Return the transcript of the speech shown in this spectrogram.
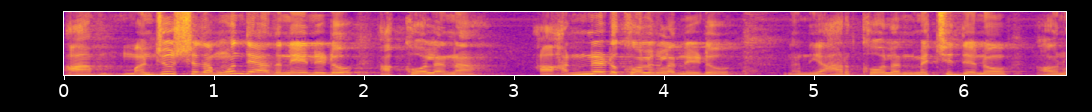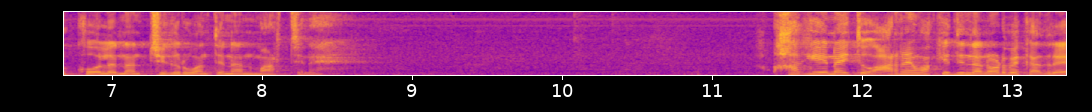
ಆ ಮಂಜೂಷದ ಮುಂದೆ ಅದನ್ನೇನಿಡು ಆ ಕೋಲನ್ನು ಆ ಹನ್ನೆರಡು ಕೋಲುಗಳನ್ನು ಇಡು. ನಾನು ಯಾರು ಕೋಲನ್ನು ಮೆಚ್ಚಿದ್ದೇನೋ ಅವನ ಕೋಲನ್ನು ನಾನು ಚಿಗುರುವಂತೆ ನಾನು ಮಾಡ್ತೇನೆ. ಹಾಗೆ ಏನಾಯಿತು? ಆರನೇ ವಾಕ್ಯದಿಂದ ನೋಡಬೇಕಾದ್ರೆ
